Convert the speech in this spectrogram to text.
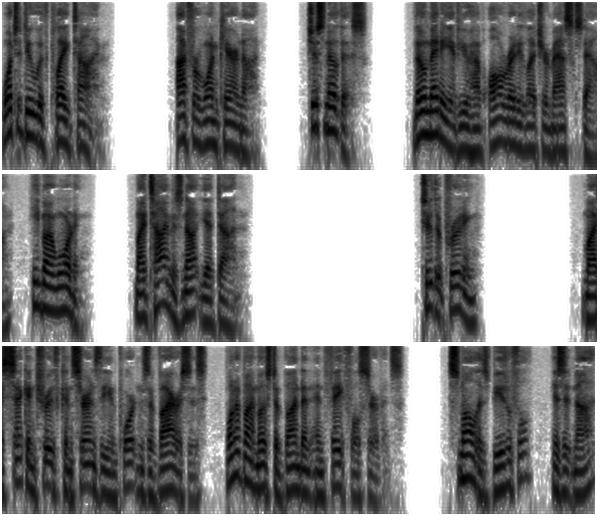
what to do with plague time. I for one care not. Just know this. Though many of you have already let your masks down, heed my warning. My time is not yet done. To the pruning, my second truth concerns the importance of viruses, one of my most abundant and faithful servants. Small is beautiful, is it not?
